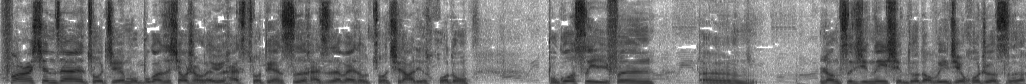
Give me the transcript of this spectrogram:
反而现在做节目，不管是笑声雷雨，还是做电视，还是在外头做其他的活动，不过是一份，嗯，让自己内心得到慰藉，或者是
